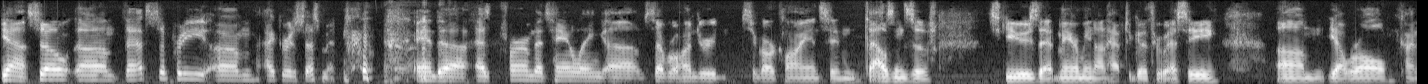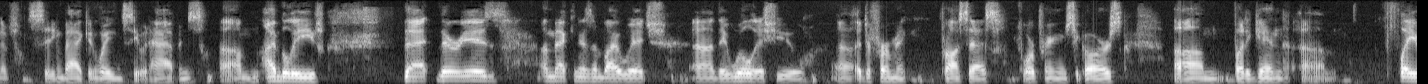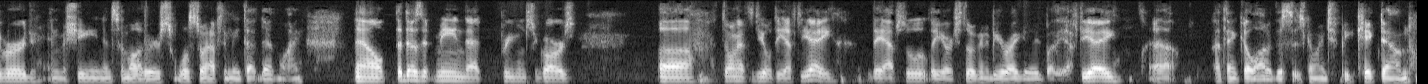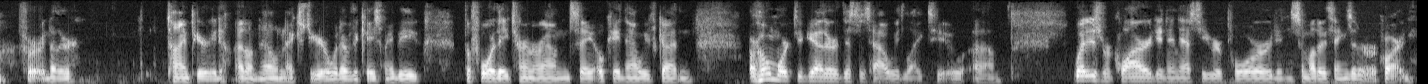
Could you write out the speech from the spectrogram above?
Yeah, so um, that's a pretty um, accurate assessment. and uh, as a firm that's handling uh, several hundred cigar clients and thousands of SKUs that may or may not have to go through SE, um, yeah, we're all kind of sitting back and waiting to see what happens. Um, I believe that there is a mechanism by which uh, they will issue uh, a deferment process for premium cigars. Um, but again, flavored and machine and some others will still have to meet that deadline. Now, that doesn't mean that premium cigars uh, don't have to deal with the FDA. They absolutely are still going to be regulated by the FDA. Uh, I think a lot of this is going to be kicked down for another time period. I don't know, next year or whatever the case may be, before they turn around and say, okay, now we've gotten our homework together. This is how we'd like to. Um, what is required in an SE report and some other things that are required.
